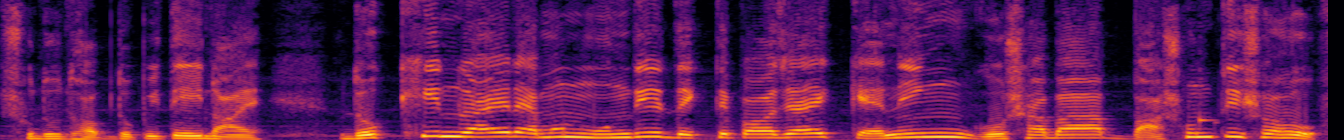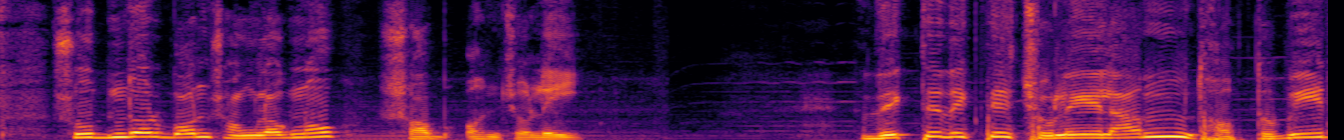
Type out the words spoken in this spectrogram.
শুধু ধপধপিতেই নয়, দক্ষিণ রায়ের এমন মন্দির দেখতে পাওয়া যায় ক্যানিং, গোসাবা, বাসন্তী সহ সুন্দরবন সংলগ্ন সব অঞ্চলেই। দেখতে দেখতে চলে এলাম ধপধপির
